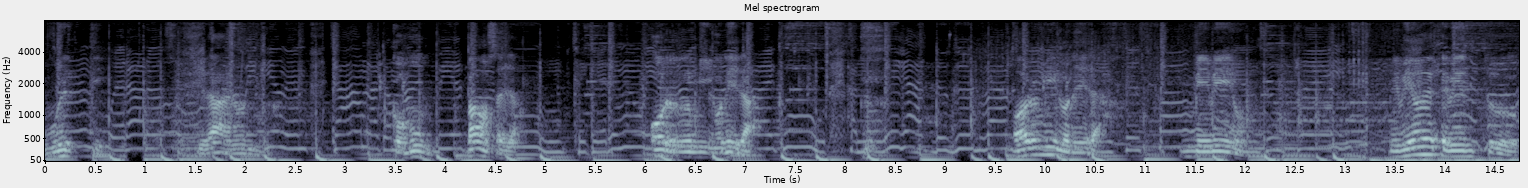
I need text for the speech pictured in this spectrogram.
Muerte. Sociedad anónima. Común. Vamos allá. Hormigonera. Hormigonera. Memeo. Memeo de cemento.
